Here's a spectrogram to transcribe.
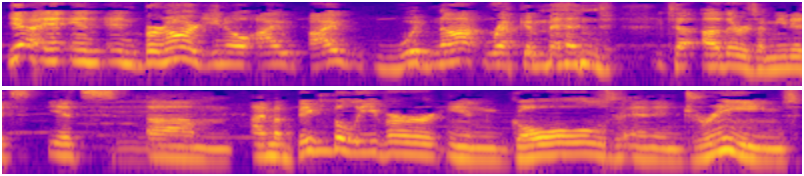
Yeah, and, and, and, Bernard, you know, I, I would not recommend to others. I mean, it's, it's, mm. um, I'm a big believer in goals and in dreams,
